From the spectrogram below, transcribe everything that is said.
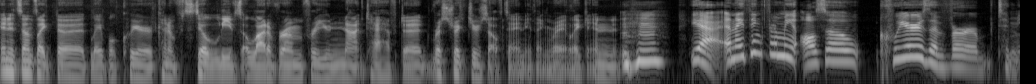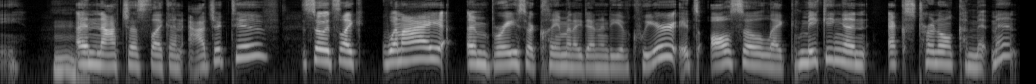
And it sounds like the label queer kind of still leaves a lot of room for you not to have to restrict yourself to anything, right? Like, and mm-hmm. yeah, and I think for me also, queer is a verb to me, mm. and not just like an adjective. So it's like when I embrace or claim an identity of queer, it's also like making an external commitment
